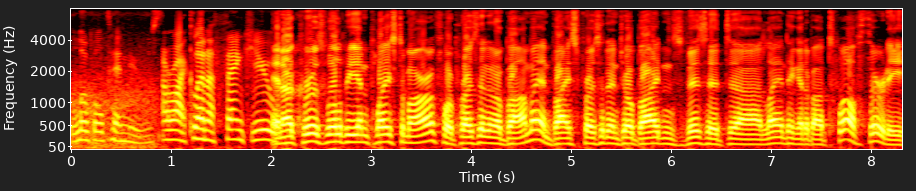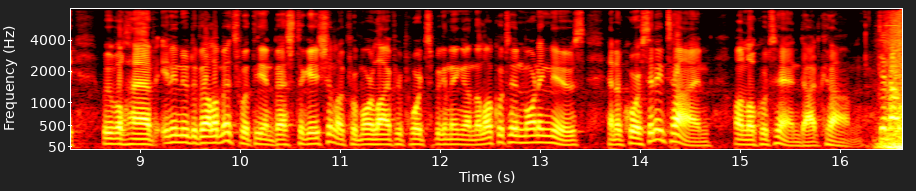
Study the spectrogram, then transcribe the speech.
Local 10 News. All right, Glenna, thank you. And our crews will be in place tomorrow for President Obama and Vice President Joe Biden's visit, uh, landing at about 1230. We will have any new developments with the investigation. Look for more live reports beginning on the Local 10 Morning News and, of course, anytime on local10.com. Develop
